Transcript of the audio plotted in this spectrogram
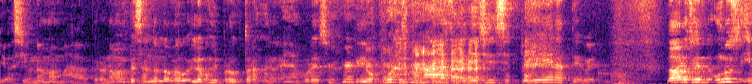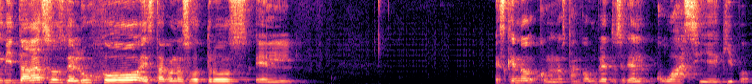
Iba a decir una mamada, pero no, empezando, no me, luego mi productora me regaña por eso. Porque digo, puras mamadas. Dice, espérate, güey. No, no sé, unos invitadazos de lujo. Está con nosotros el. Es que no, como no están completos, sería el cuasi equipo.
